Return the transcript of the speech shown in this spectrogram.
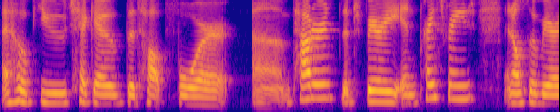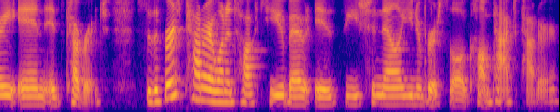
I hope you check out the top four um, powders that vary in price range and also vary in its coverage. So the first powder I want to talk to you about is the Chanel Universal Compact Powder.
